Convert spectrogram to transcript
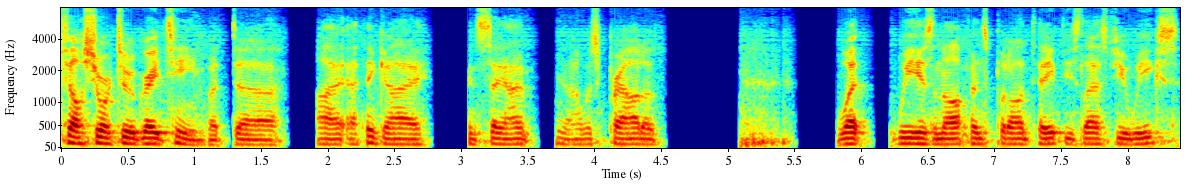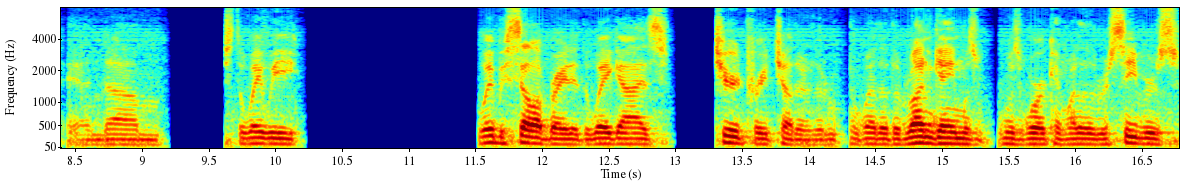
fell short to a great team, but uh, I, I think I can say I'm, you know, I was proud of what we as an offense put on tape these last few weeks, and um, just the way we, the way we celebrated, the way guys cheered for each other, the, whether the run game was was working, whether the receivers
